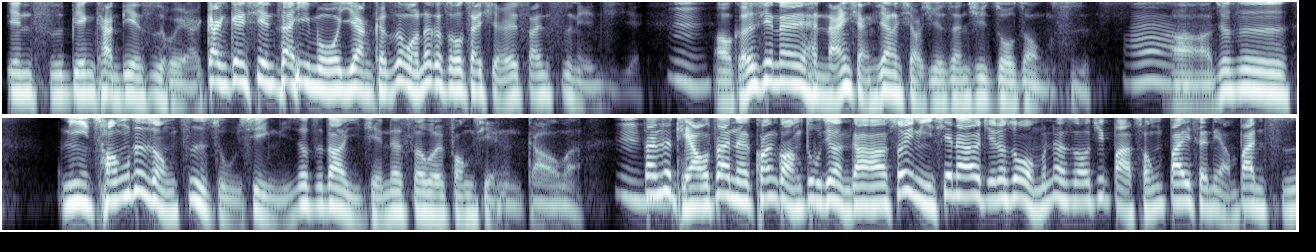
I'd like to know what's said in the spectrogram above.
边吃边看电视回来，干跟现在一模一样。可是我那个时候才小学三四年级耶，嗯哦，可是现在很难想象小学生去做这种事嗯啊，就是你从这种自主性，你就知道以前的社会风险很高嘛。嗯，但是挑战的宽广度就很高啊，所以你现在会觉得说，我们那时候去把虫掰成两半吃，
